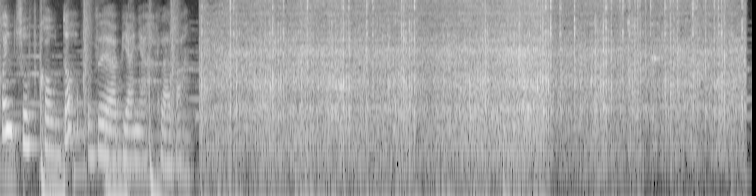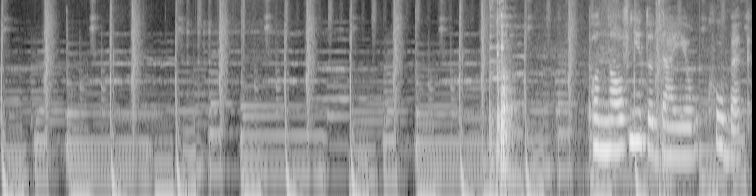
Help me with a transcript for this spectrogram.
końcówką do wyrabiania chleba. Ponownie dodaję kubek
